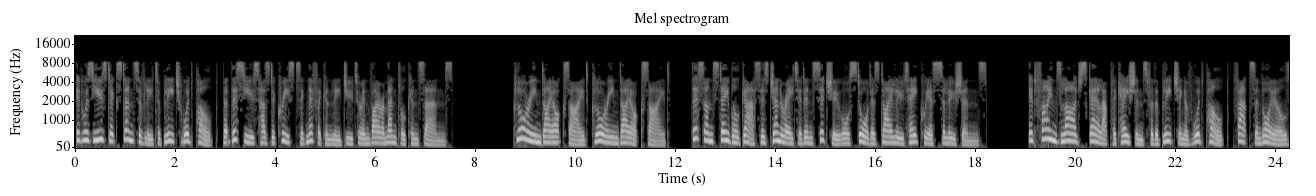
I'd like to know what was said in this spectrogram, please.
It was used extensively to bleach wood pulp, but this use has decreased significantly due to environmental concerns. Chlorine dioxide, chlorine dioxide. This unstable gas is generated in situ or stored as dilute aqueous solutions. It finds large-scale applications for the bleaching of wood pulp, fats and oils,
